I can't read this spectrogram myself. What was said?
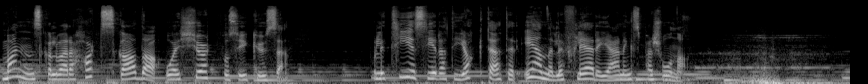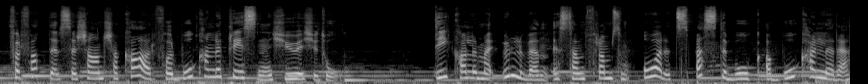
Mannen skal være hardt skada og er kjørt på sykehuset. Politiet sier at de jakter etter én eller flere gjerningspersoner. Forfatter Seshan Shakar får Bokhandlerprisen 2022. De kaller meg Ulven er stemt fram som årets beste bok av bokhandlere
